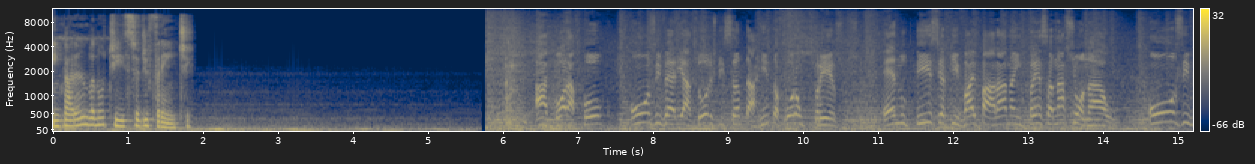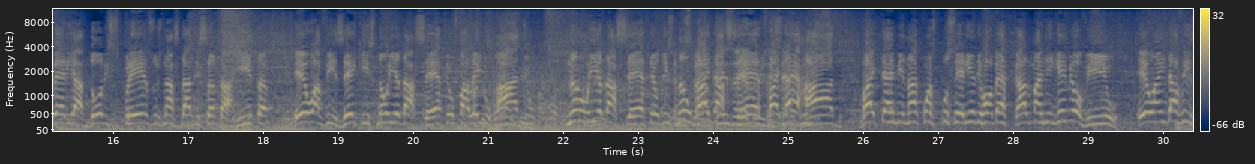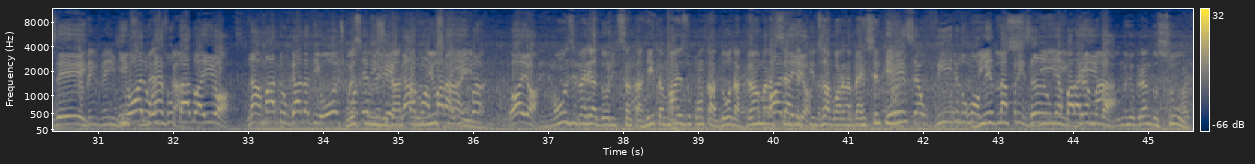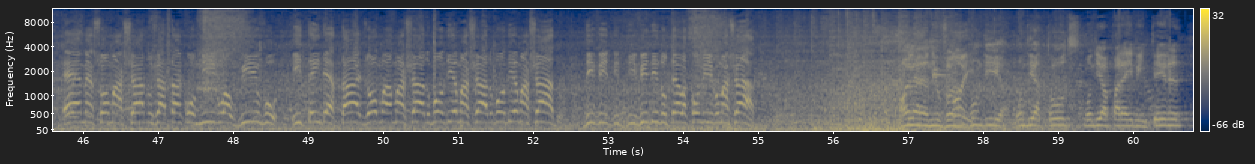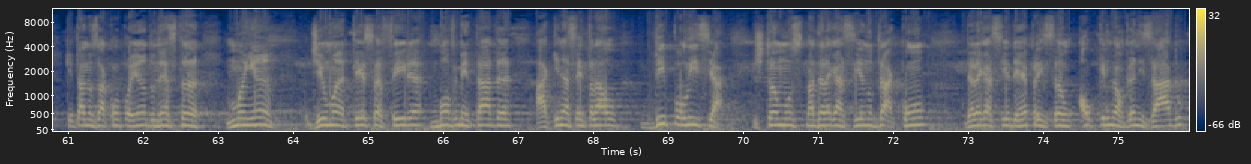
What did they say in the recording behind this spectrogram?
encarando a notícia de frente. Agora há pouco, 11 vereadores de Santa Rita foram presos. É notícia que vai parar na imprensa nacional. 11 vereadores presos na cidade de Santa Rita. Eu avisei que isso não ia dar certo. Eu falei no rádio, não ia dar certo. Eu disse, não vai dar certo, vai dar errado. Vai terminar com as pulseirinhas de Roberto Carlos, mas ninguém me ouviu. Eu ainda avisei. E olha o resultado aí, ó. Na madrugada de hoje, quando eles chegavam a Paraíba Olha, ó. 11 vereadores de Santa Rita, mais o contador da Câmara, Olha sendo aí, detidos ó. agora na BR-101. Esse é o vídeo do momento da prisão, minha Paraíba. Gramado, no Rio Grande do Sul. Emerson Machado já está comigo ao vivo e tem detalhes. Ó, Machado, bom dia, Machado, bom dia, Machado. dividindo tela comigo, Machado. Olha, Nilvan, Oi. bom dia. Bom dia a todos, bom dia a Paraíba inteira que está nos acompanhando nesta manhã de uma terça-feira movimentada aqui na Central de Polícia. Estamos na delegacia no Dracon, Delegacia de Repreensão ao Crime Organizado,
